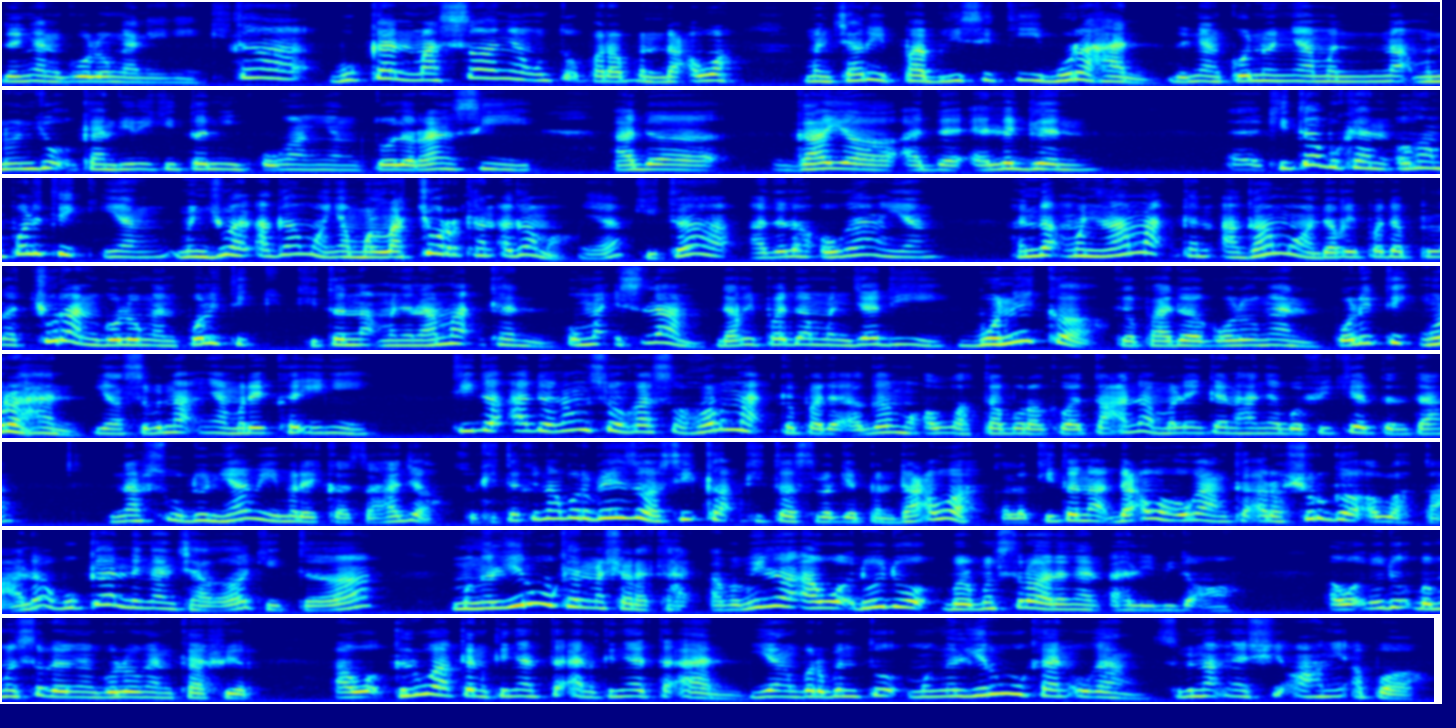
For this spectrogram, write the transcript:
dengan golongan ini? Kita bukan masanya untuk para pendakwah mencari publicity murahan dengan kononnya men- nak menunjukkan diri kita ni orang yang toleransi, ada gaya, ada elegan. Eh, kita bukan orang politik yang menjual agama, yang melacurkan agama. Ya, Kita adalah orang yang hendak menyelamatkan agama daripada pelacuran golongan politik. Kita nak menyelamatkan umat Islam daripada menjadi boneka kepada golongan politik murahan yang sebenarnya mereka ini tidak ada langsung rasa hormat kepada agama Allah Tabaraka wa Taala melainkan hanya berfikir tentang nafsu duniawi mereka sahaja. So kita kena berbeza sikap kita sebagai pendakwah. Kalau kita nak dakwah orang ke arah syurga Allah Taala bukan dengan cara kita mengelirukan masyarakat. Apabila awak duduk bermesra dengan ahli bid'ah, awak duduk bermesra dengan golongan kafir, awak keluarkan kenyataan-kenyataan yang berbentuk mengelirukan orang. Sebenarnya Syiah ni apa?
